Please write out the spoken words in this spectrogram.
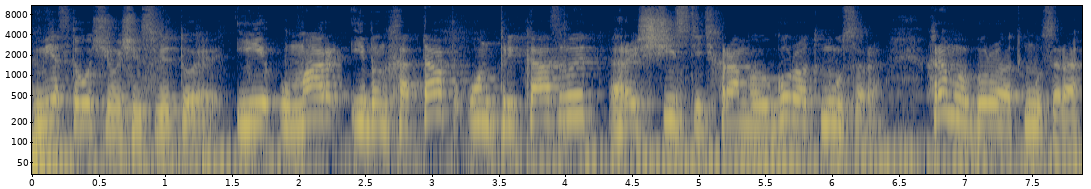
место очень-очень святое. И Умар ибн Хаттаб, он приказывает расчистить храмовую гору от мусора. Храмовую гору от мусора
